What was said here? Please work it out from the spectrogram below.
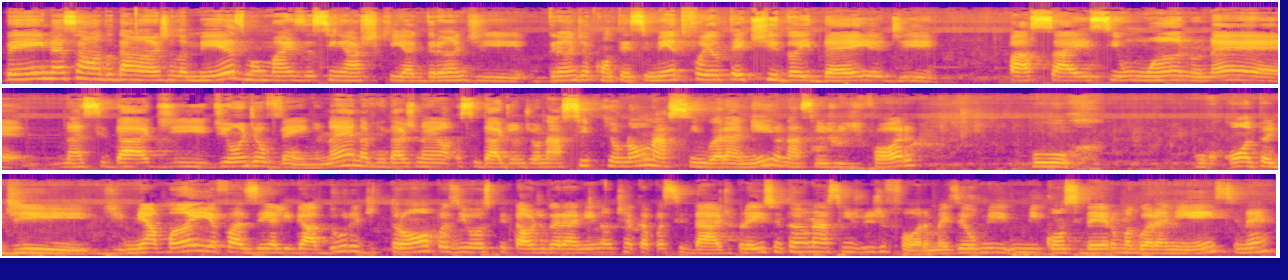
bem nessa onda da Ângela mesmo, mas assim, acho que a grande, grande acontecimento foi eu ter tido a ideia de passar esse um ano, né, na cidade de onde eu venho, né? Na verdade, não é a cidade onde eu nasci, porque eu não nasci em Guarani, eu nasci em Juiz de Fora, por por conta de, de, minha mãe ia fazer a ligadura de trompas e o hospital de Guarani não tinha capacidade para isso, então eu nasci em Juiz de Fora, mas eu me, me considero uma guaraniense, né?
